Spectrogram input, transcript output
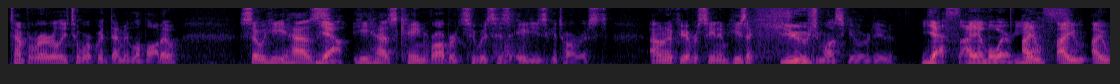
temporarily to work with Demi Lovato, so he has Yeah. he has Kane Roberts who is his '80s guitarist. I don't know if you have ever seen him. He's a huge muscular dude. Yes, I am aware. Yes. I, I I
